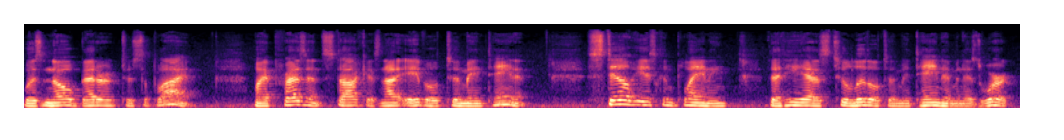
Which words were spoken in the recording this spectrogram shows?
was no better to supply? My present stock is not able to maintain it. Still, he is complaining that he has too little to maintain him in his work,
